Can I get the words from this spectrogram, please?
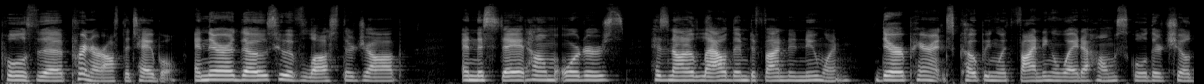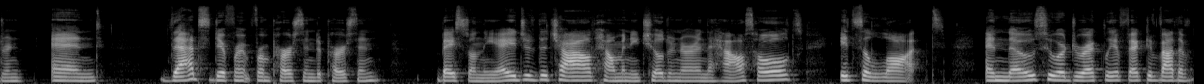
pulls the printer off the table? And there are those who have lost their job and the stay at home orders has not allowed them to find a new one. There are parents coping with finding a way to homeschool their children, and that's different from person to person based on the age of the child, how many children are in the household. It's a lot and those who are directly affected by the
